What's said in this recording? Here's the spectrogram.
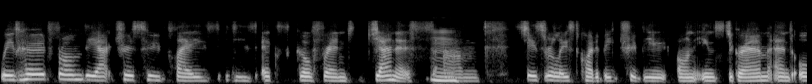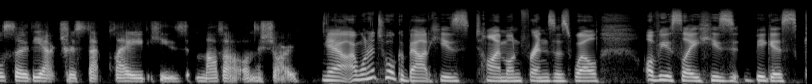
We've heard from the actress who plays his ex girlfriend, Janice. Mm. Um, she's released quite a big tribute on Instagram, and also the actress that played his mother on the show. Yeah, I want to talk about his time on Friends as well. Obviously, his biggest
